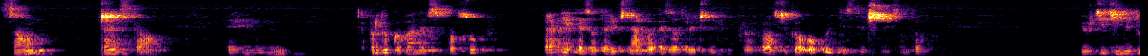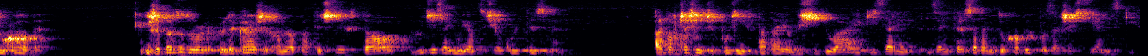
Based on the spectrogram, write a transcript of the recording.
są często yy, produkowane w sposób prawie ezoteryczny albo ezoteryczny wprost, tylko okultystyczny. Są to już dziedziny duchowe. I że bardzo dużo lekarzy homeopatycznych to ludzie zajmujący się okultyzmem. Albo wcześniej czy później wpadają w sidła jakichś zainteresowań duchowych pozachrześcijańskich.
